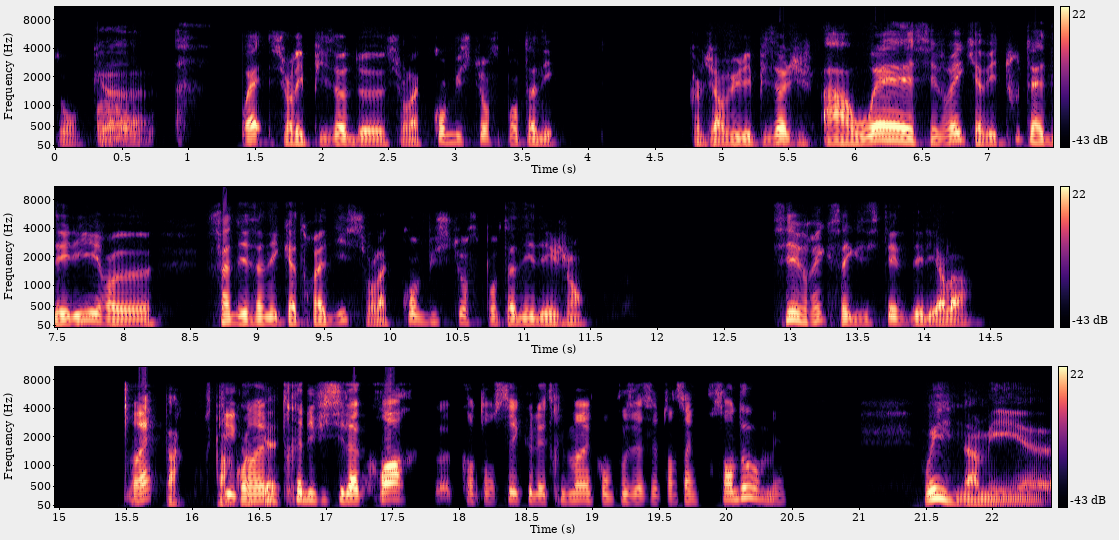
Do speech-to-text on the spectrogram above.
Donc, euh, ouais, sur l'épisode euh, sur la combustion spontanée. Quand j'ai revu l'épisode, j'ai fait, ah ouais, c'est vrai qu'il y avait tout un délire euh, fin des années 90 sur la combustion spontanée des gens. C'est vrai que ça existait ce délire-là. Ouais. Par, Ce par qui est quand contre, même très difficile à croire euh, quand on sait que l'être humain est composé à 75% d'eau. Mais Oui, non, mais euh,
